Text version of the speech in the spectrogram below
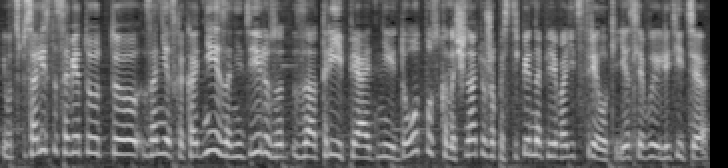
И вот специалисты советуют э, за несколько дней, за неделю, за, за 3-5 дней до отпуска начинать уже постепенно переводить стрелки. Если вы летите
